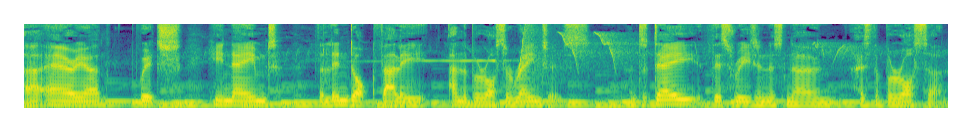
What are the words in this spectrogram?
uh, area, which he named the Lyndoch Valley and the Barossa Ranges. And today, this region is known as the Barossa,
